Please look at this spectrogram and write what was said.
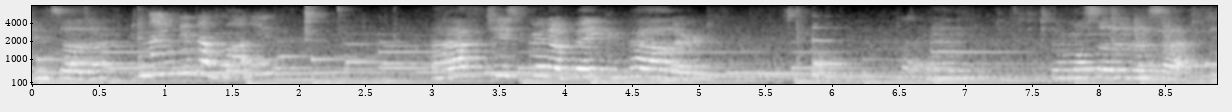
baking soda. Can I get the butter? A half teaspoon of baking powder. And then we'll set it aside.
